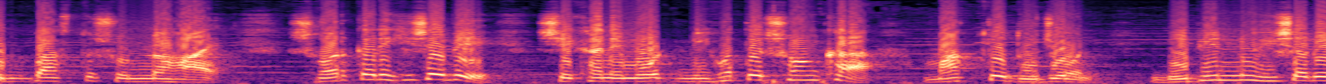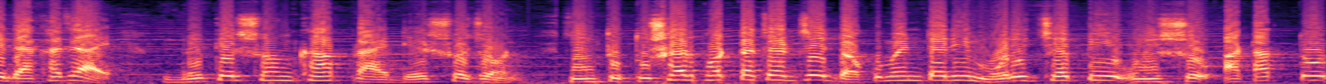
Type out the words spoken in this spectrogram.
উদ্বাস্তু শূন্য হয়। সরকারি হিসেবে সেখানে মোট নিহতের সংখ্যা মাত্র দুজন। বিভিন্ন হিসাবে দেখা যায় মৃতের সংখ্যা প্রায় দেড়শো জন। কিন্তু তুষার ভট্টাচার্যের ডকুমেন্টারি মরিচঝাপি উনিশশো আটাত্তর,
